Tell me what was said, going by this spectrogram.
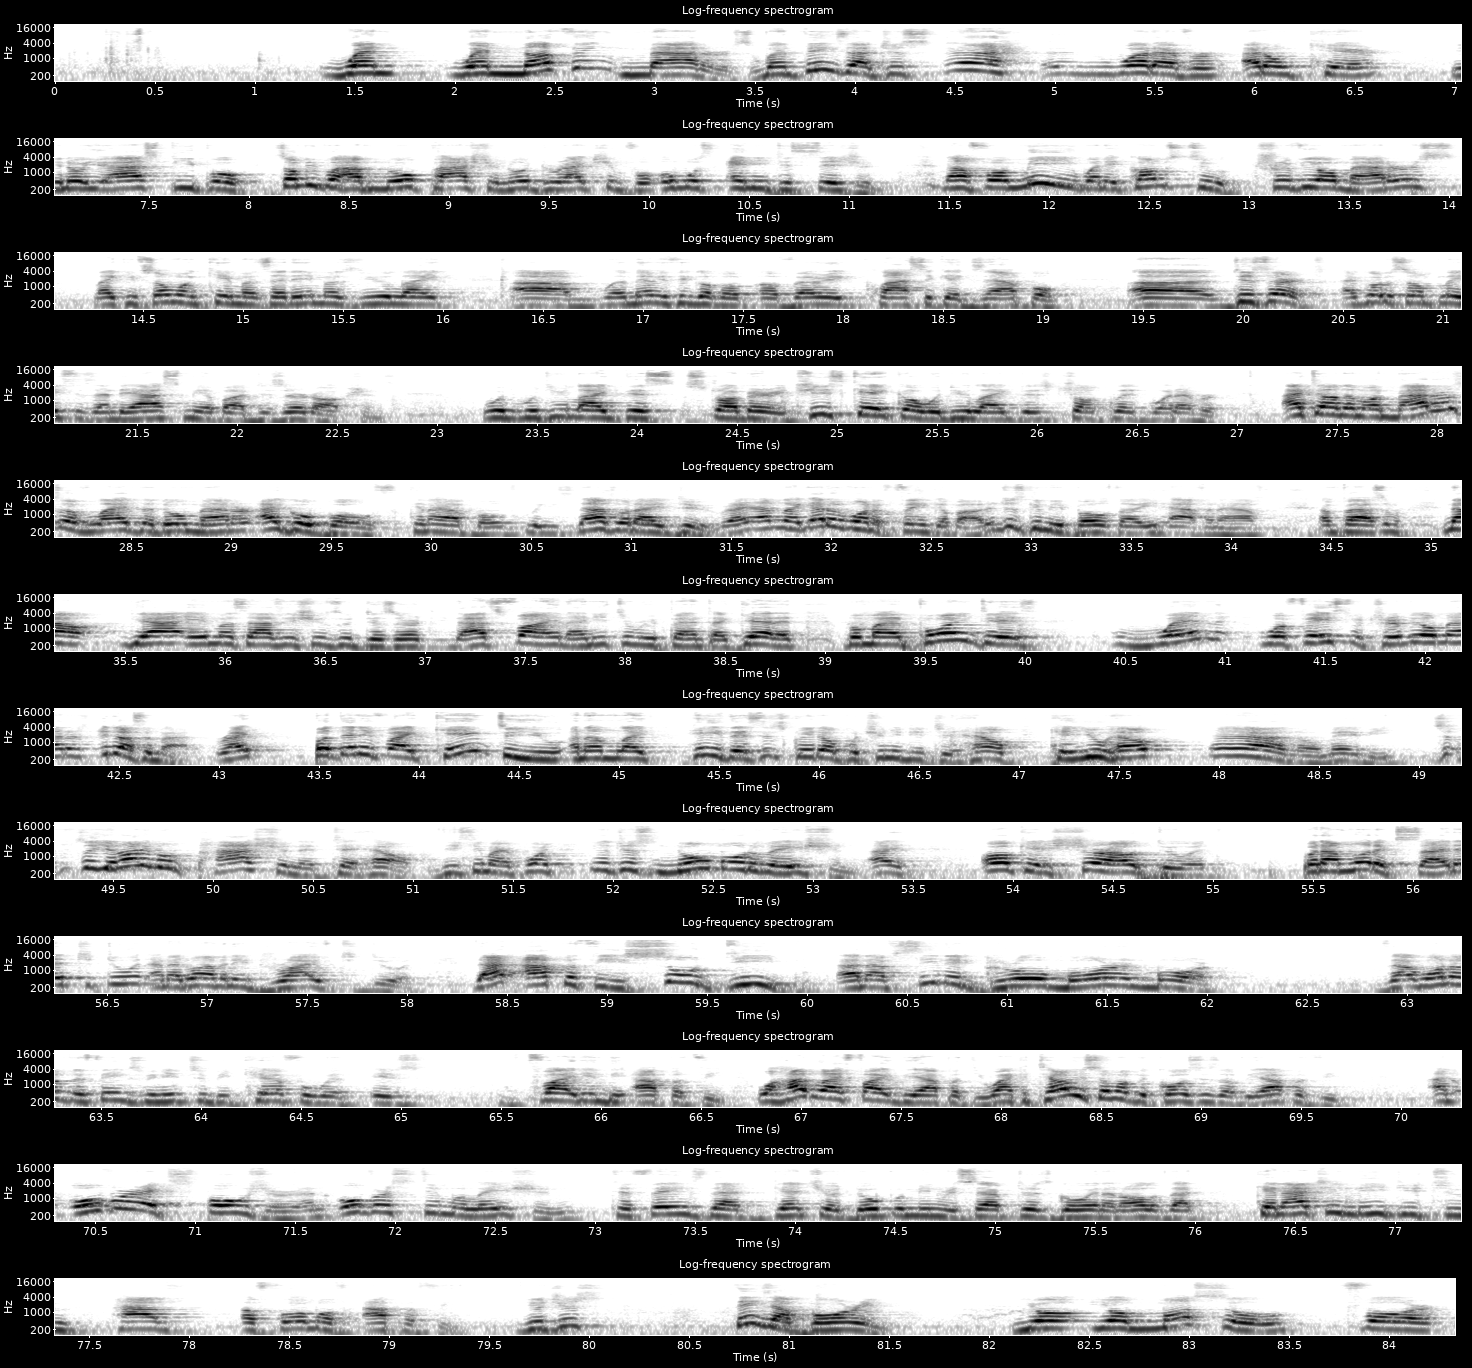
When, when nothing matters, when things are just, eh, whatever, I don't care, you know, you ask people, some people have no passion, no direction for almost any decision. Now, for me, when it comes to trivial matters, like if someone came and said, Amos, do you like, um, let me think of a, a very classic example. Uh, dessert. I go to some places and they ask me about dessert options. Would, would you like this strawberry cheesecake or would you like this chocolate, whatever? I tell them on matters of life that don't matter, I go both. Can I have both, please? That's what I do, right? I'm like, I don't want to think about it. Just give me both. I'll eat half and half and pass them. Now, yeah, Amos has issues with dessert. That's fine. I need to repent. I get it. But my point is, when we're faced with trivial matters, it doesn't matter, right? But then if I came to you and I'm like, hey, there's this great opportunity to help, can you help? yeah, no, maybe. So, so you're not even passionate to help. Do you see my point? You're just no motivation. I, okay, sure, I'll do it, but I'm not excited to do it, and I don't have any drive to do it. That apathy is so deep, and I've seen it grow more and more. That one of the things we need to be careful with is fighting the apathy. Well, how do I fight the apathy? Well, I can tell you some of the causes of the apathy. An overexposure and overstimulation to things that get your dopamine receptors going and all of that can actually lead you to have a form of apathy. You're just, things are boring. Your, your muscle for,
